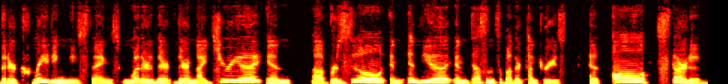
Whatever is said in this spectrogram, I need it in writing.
that are creating these things, whether they're, they're in Nigeria, in uh, Brazil, in India, in dozens of other countries. And it all started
